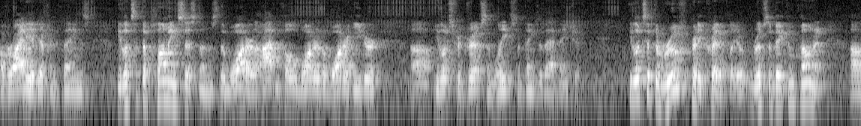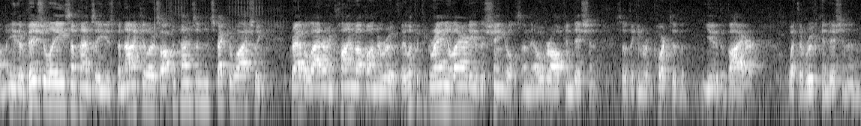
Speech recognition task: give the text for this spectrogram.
a variety of different things. He looks at the plumbing systems, the water, the hot and cold water, the water heater. Uh, he looks for drips and leaks and things of that nature. He looks at the roof pretty critically. A roof's a big component um, either visually, sometimes they use binoculars, oftentimes an inspector will actually grab a ladder and climb up on the roof. They look at the granularity of the shingles and the overall condition so that they can report to the, you, the buyer, what the roof condition and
